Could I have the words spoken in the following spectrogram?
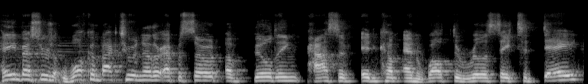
Hey, investors, welcome back to another episode of Building Passive Income and Wealth Through Real Estate. Today,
